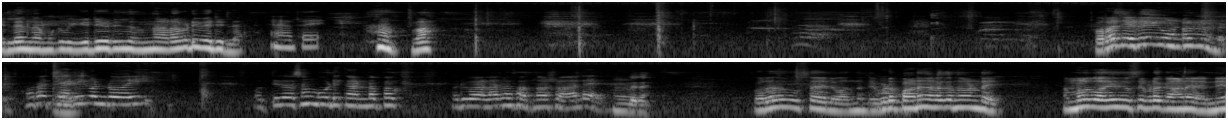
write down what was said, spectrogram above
ഇല്ലെങ്കിൽ നമുക്ക് വീഡിയോ വീഡിയോയിൽ നിന്ന് നടപടി വരില്ല. അതെ. വാ. കുറെ ചെടിയൊക്കെ കൊണ്ടുവന്നിട്ടുണ്ട്. കുറെ ചെടി കൊണ്ടുപോയി. ഒത്തിരി ദിവസം കൂടി കണ്ടപ്പം ഒരു വളരെ സന്തോഷമാ അല്ലേ? കുറെ ദിവസമായാലും വന്നിട്ട്. ഇവിടെ പണി നടക്കുന്നോണ്ടേ നമ്മൾ പതിനഞ്ച് ദിവസം ഇവിടെ കാണുക. എന്നെ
